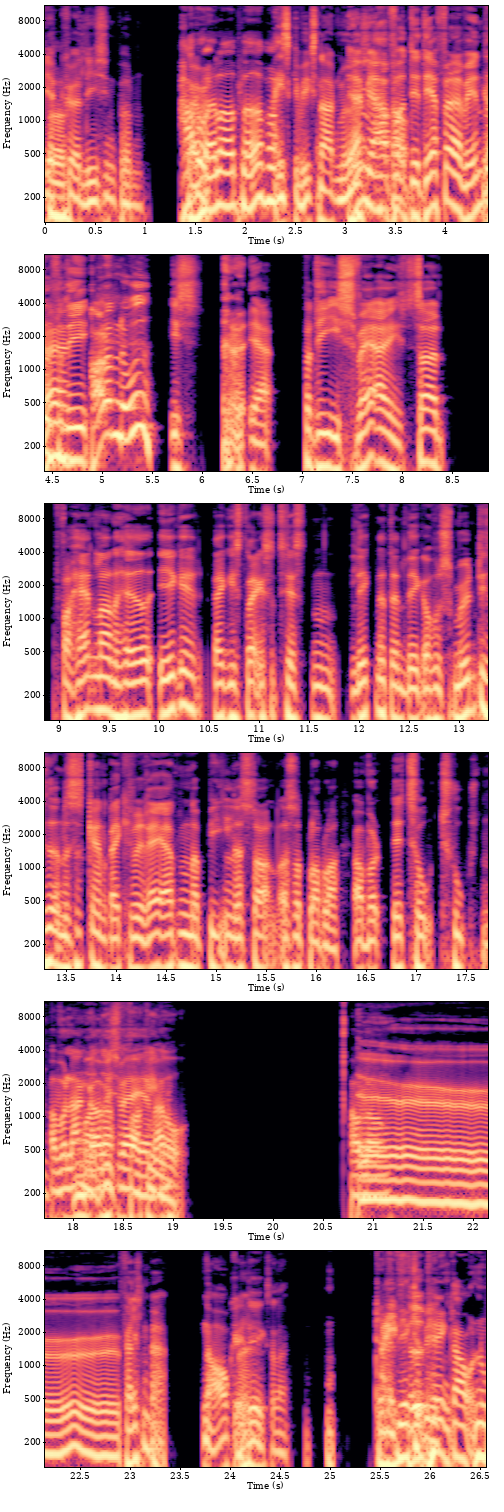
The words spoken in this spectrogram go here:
jeg, på? jeg kører leasing på den. Har du allerede plader på? Ej, skal vi ikke snart mødes? Jamen, jeg har fået, det er derfor, jeg venter, Ja, ja, ja. ja. fordi, Holder den ude? i, ja, fordi i Sverige, så forhandleren havde ikke registreringsattesten liggende. Den ligger hos myndighederne, så skal han rekvirere den, når bilen er solgt, og så bla bla. Og hvor, Det tog 1000 og hvor langt op i Sverige var du? år. How long? Øh, Falkenberg. Nå, okay, det er ikke så langt. Den er Ej, virkelig fed pæn grav. Nu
